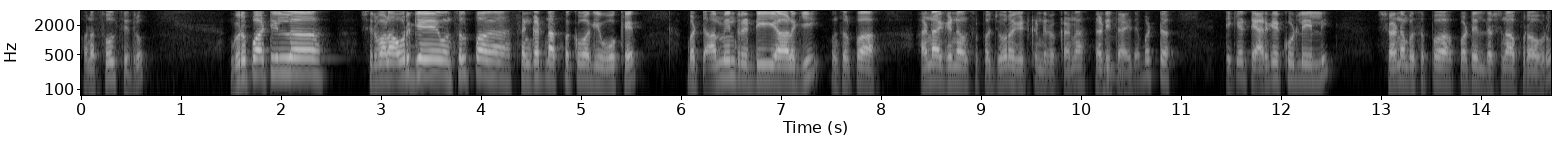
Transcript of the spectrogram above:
ಅವರನ್ನ ಸೋಲಿಸಿದ್ರು. ಗುರುಪಾಟೀಲ್ ಶಿರ್ವಾಳ ಅವ್ರಿಗೆ ಒಂದು ಸ್ವಲ್ಪ ಸಂಘಟನಾತ್ಮಕವಾಗಿ ಓಕೆ. ಬಟ್ ಅಮೀನ್ ರೆಡ್ಡಿ ಯಾಳಗಿ ಒಂದು ಸ್ವಲ್ಪ ಹಣ ಗಿಣ ಒಂದು ಸ್ವಲ್ಪ ಜೋರಾಗಿ ಇಟ್ಕೊಂಡಿರೋ ಕಾರಣ ನಡೀತಾ ಇದೆ. ಬಟ್ ಟಿಕೆಟ್ ಯಾರಿಗೆ ಕೊಡಲಿ ಇಲ್ಲಿ? ಶರಣ ಬಸಪ್ಪ ಪಾಟೀಲ್ ದರ್ಶನಾಪುರ ಅವರು.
